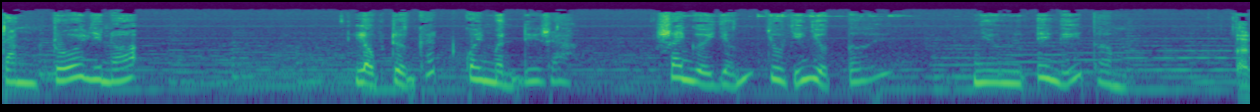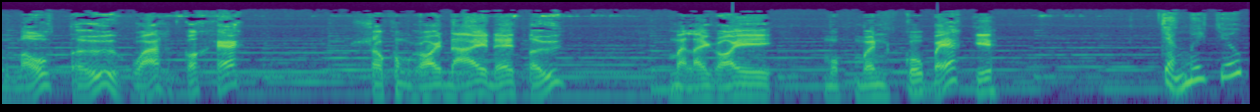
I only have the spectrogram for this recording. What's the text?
trăn trối với nó lộc trưởng khách quay mình đi ra. Sai người dẫn chu chỉ nhược tới nhưng y nghĩ thầm tình mẫu tử quả là có khác. Sao không gọi đại đệ tử mà lại gọi một mình cô bé kia? Chẳng mấy chốc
